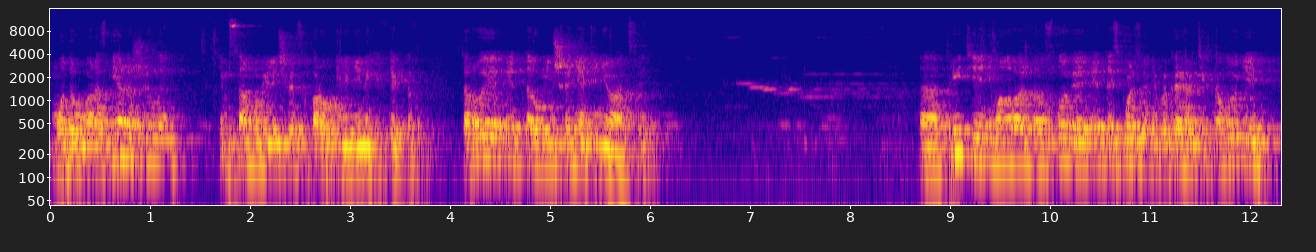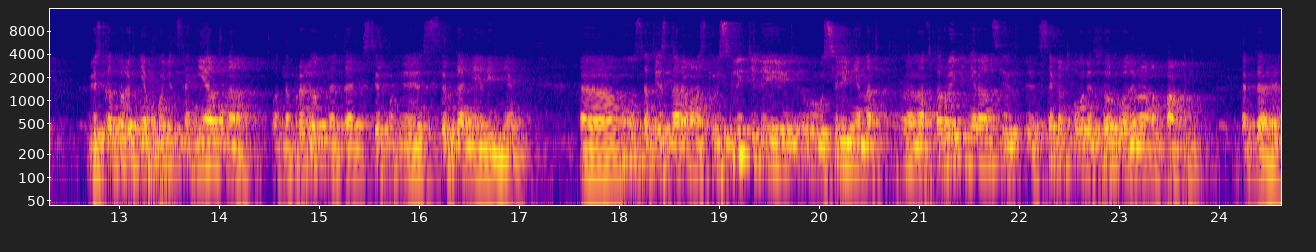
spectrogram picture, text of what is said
модового размера жилы, тем самым увеличивается порог нелинейных эффектов. Второе – это уменьшение атенюации. Э, третье немаловажное условие – это использование ВКР-технологий, без которых не обходится ни одна однопролетная э, сверхдальняя линия. Э, ну, соответственно, рамановские усилители, усиление на, на второй генерации, second order, third order Raman pumping и так далее.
